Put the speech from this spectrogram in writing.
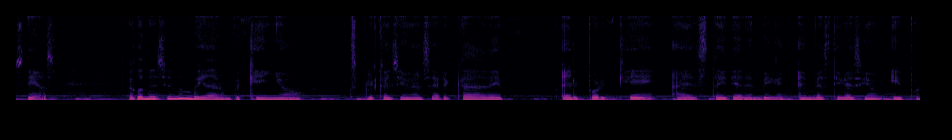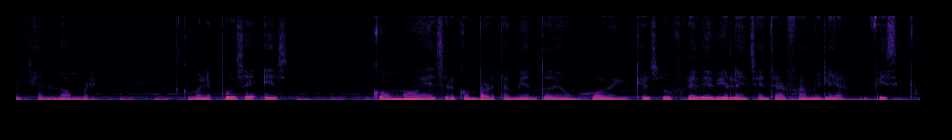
Buenos días. A continuación voy a dar un pequeño explicación acerca de el por qué a esta idea de investigación y por qué el nombre. Como le puse es cómo es el comportamiento de un joven que sufre de violencia intrafamiliar física.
